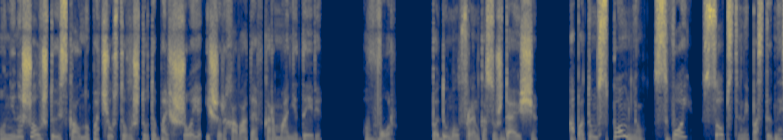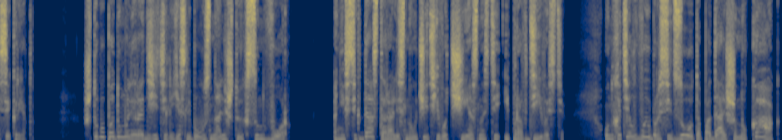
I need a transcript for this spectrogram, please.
Он не нашел, что искал, но почувствовал что-то большое и шероховатое в кармане Дэви. «Вор», — подумал Фрэнк осуждающе, а потом вспомнил свой собственный постыдный секрет. Что бы подумали родители, если бы узнали, что их сын вор? Они всегда старались научить его честности и правдивости. Он хотел выбросить золото подальше, но как?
